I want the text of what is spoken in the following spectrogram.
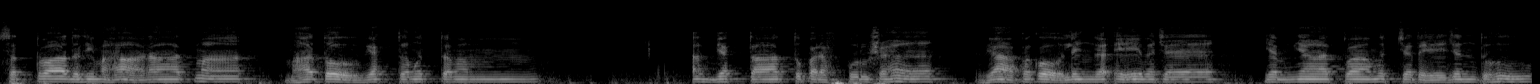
सत्त्वादधिमहानात्मा महतो व्यक्तमुत्तमम्। अव्यक्तात्तु परः पुरुषः, व्यापको लिङ्ग एव च। यम् ज्ञात्वामुच्यते जन्तुः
